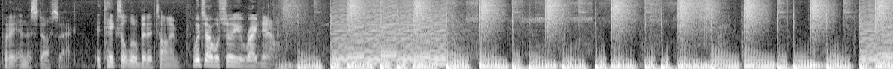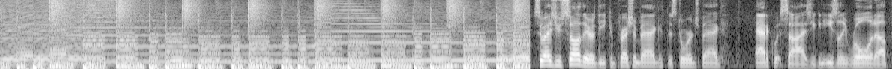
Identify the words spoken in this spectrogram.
put it in the stuff sack. It takes a little bit of time, which I will show you right now. So as you saw there, the compression bag, the storage bag, adequate size. You can easily roll it up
